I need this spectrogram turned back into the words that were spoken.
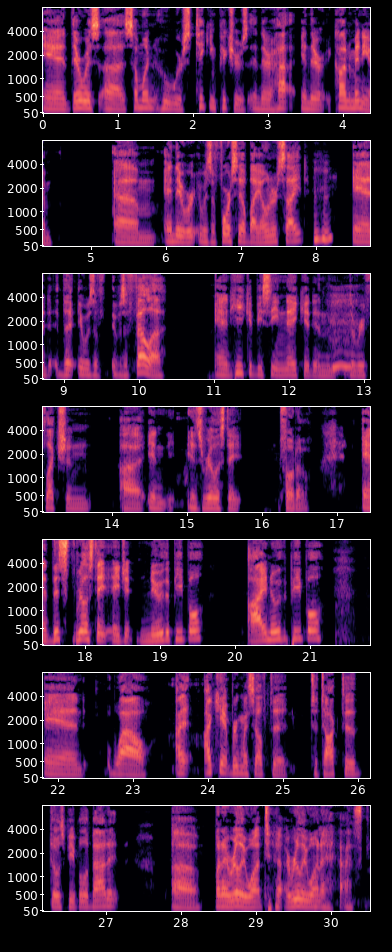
And there was, uh, someone who was taking pictures in their, ha- in their condominium. Um, and they were, it was a for sale by owner site Mhm. and the, it was a, it was a fella and he could be seen naked in the reflection uh, in his real estate photo. And this real estate agent knew the people. I knew the people, and wow, I I can't bring myself to to talk to those people about it. Uh, but I really want to. I really want to ask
